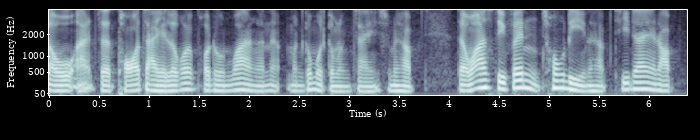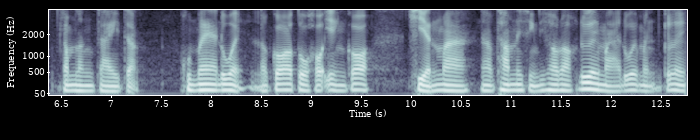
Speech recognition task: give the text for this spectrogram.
เราอาจจะท้อใจแล้วก็พอโดนว่างั้นอะมันก็หมดกำลังใจใช่ไหมครับ แต่ว่าสตีเฟนโชคดีนะครับ ที่ได้รับกำลังใจจากคุณแม่ด้วย แล้วก็ตัวเขาเองก็เขียนมานะครับทำในสิ่งที่เขารักเรื่อยมาด้วยมันก็เลย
